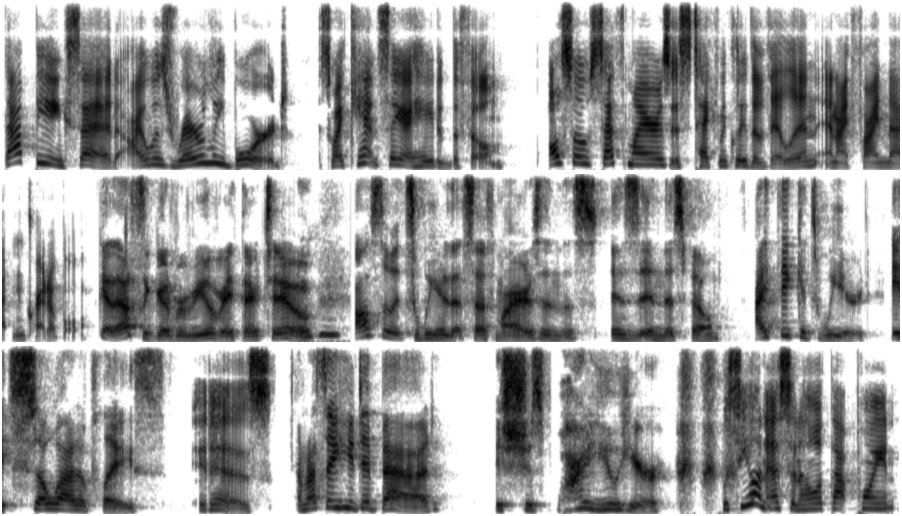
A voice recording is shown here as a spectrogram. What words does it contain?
That being said, I was rarely bored, so I can't say I hated the film. Also, Seth Meyers is technically the villain, and I find that incredible. Okay, that's a good review right there too. Mm-hmm. Also, it's weird that Seth Meyers in this is in this film. I think it's weird. It's so out of place. It is. I'm not saying he did bad. It's just why are you here? Was he on SNL at that point?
